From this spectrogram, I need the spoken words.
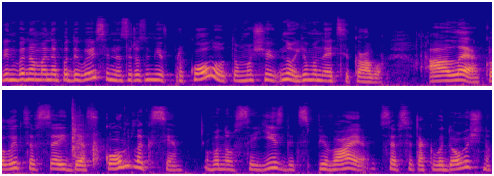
він би на мене подивився, не зрозумів приколу, тому що ну, йому не цікаво. Але коли це все йде в комплексі, воно все їздить, співає, це все так видовищно,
